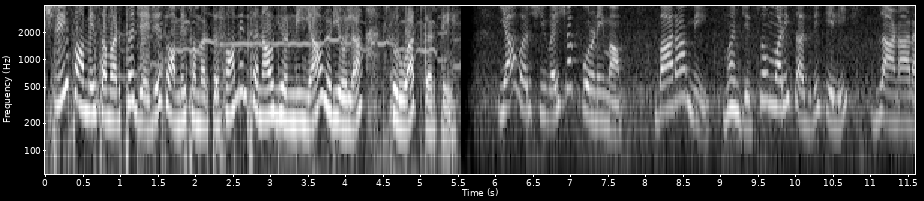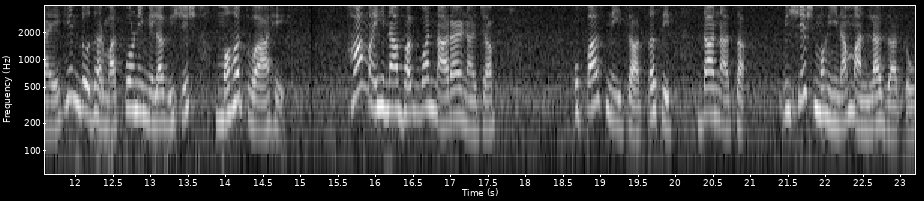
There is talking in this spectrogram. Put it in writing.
श्री स्वामी समर्थ जय जय स्वामी समर्थ. स्वामींचं नाव घेऊन मी या व्हिडिओला सुरुवात करते. यावर्षी वैशाख पौर्णिमा बारा मे म्हणजेच सोमवारी साजरी केली जाणार आहे. हिंदू धर्मात पौर्णिमेला विशेष महत्त्व आहे. हा महिना भगवान नारायणाच्या उपासनेचा तसेच दानाचा विशेष महिना मानला जातो.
